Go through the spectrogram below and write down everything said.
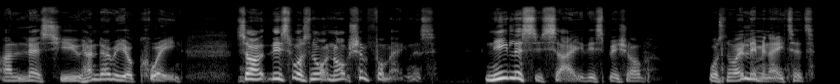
unless you hand over your queen. So this was not an option for Magnus. Needless to say, this bishop was not eliminated,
